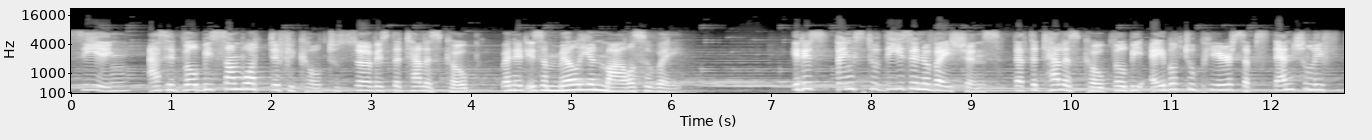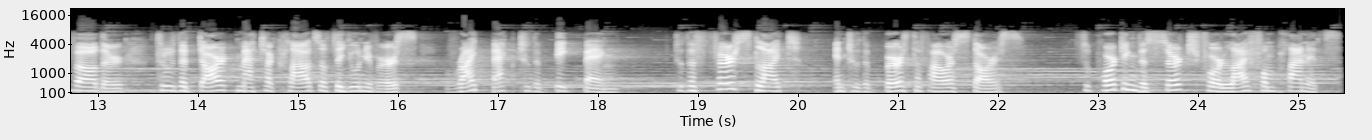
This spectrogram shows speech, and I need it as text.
seeing as it will be somewhat difficult to service the telescope when it is a million miles away. It is thanks to these innovations that the telescope will be able to peer substantially further through the dark matter clouds of the universe, right back to the Big Bang, to the first light, and to the birth of our stars, supporting the search for life on planets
